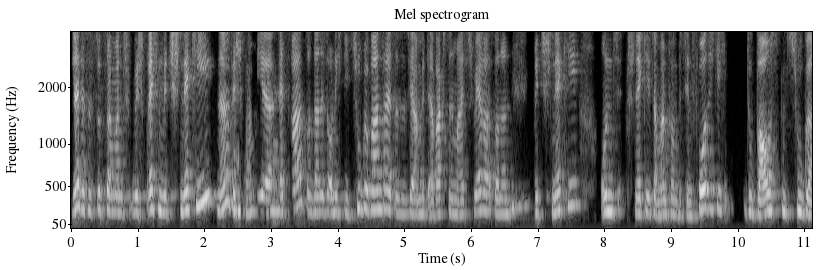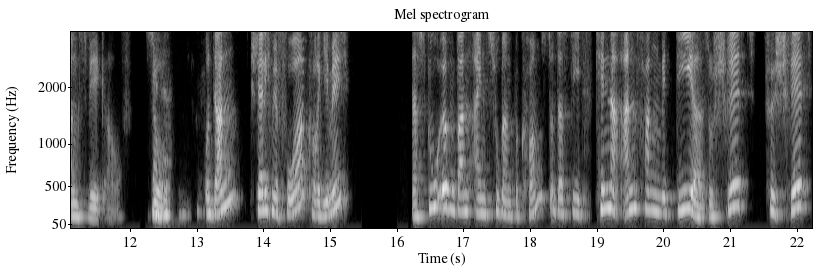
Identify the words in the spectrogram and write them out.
ja, das ist sozusagen, man, wir sprechen mit Schnecki, ne? wir haben hier etwas und dann ist auch nicht die Zugewandtheit, das ist ja mit Erwachsenen meist schwerer, sondern mhm. mit Schnecki. Und Schnecki ist am Anfang ein bisschen vorsichtig. Du baust einen Zugangsweg auf. So. Genau. Und dann stelle ich mir vor, korrigiere mich, dass du irgendwann einen Zugang bekommst und dass die Kinder anfangen mit dir so Schritt für Schritt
